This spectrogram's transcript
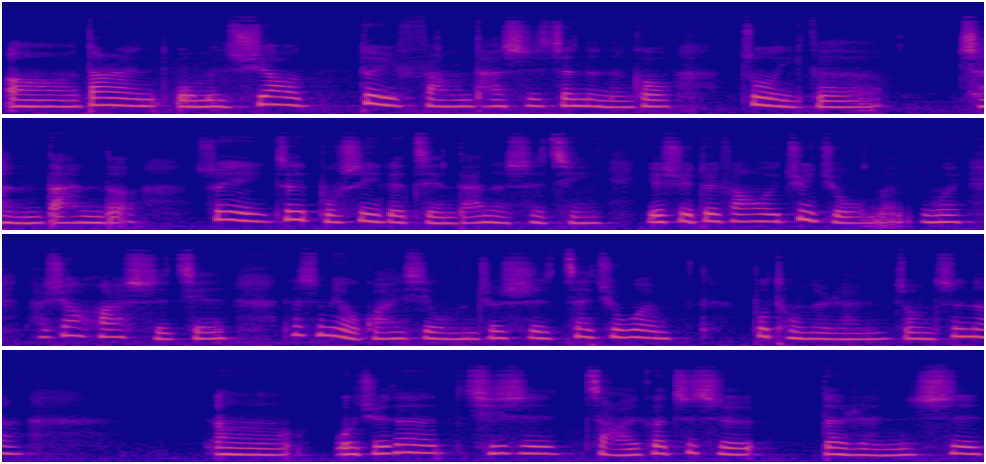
呃，当然，我们需要对方，他是真的能够做一个承担的，所以这不是一个简单的事情。也许对方会拒绝我们，因为他需要花时间，但是没有关系，我们就是再去问不同的人。总之呢，嗯，我觉得其实找一个支持的人是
